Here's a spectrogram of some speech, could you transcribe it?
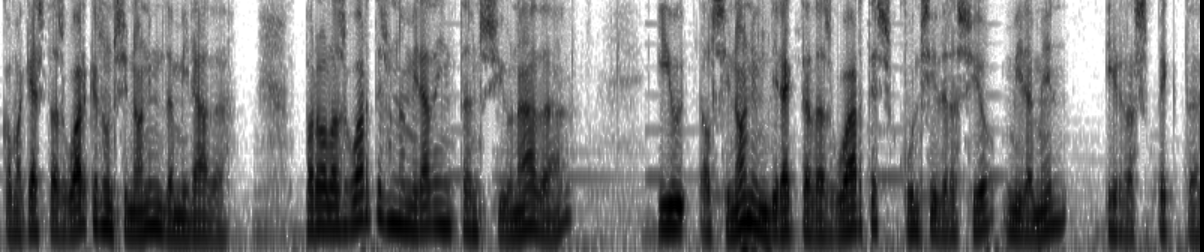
com aquesta esguard, que és un sinònim de mirada. Però l'esguard és una mirada intencionada i el sinònim directe d'esguard és consideració, mirament i respecte.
